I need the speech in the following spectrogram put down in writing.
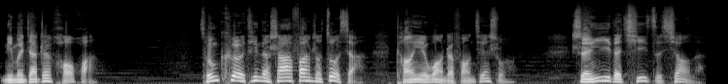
你们家真豪华。从客厅的沙发上坐下，唐烨望着房间说：“沈毅的妻子笑了。”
